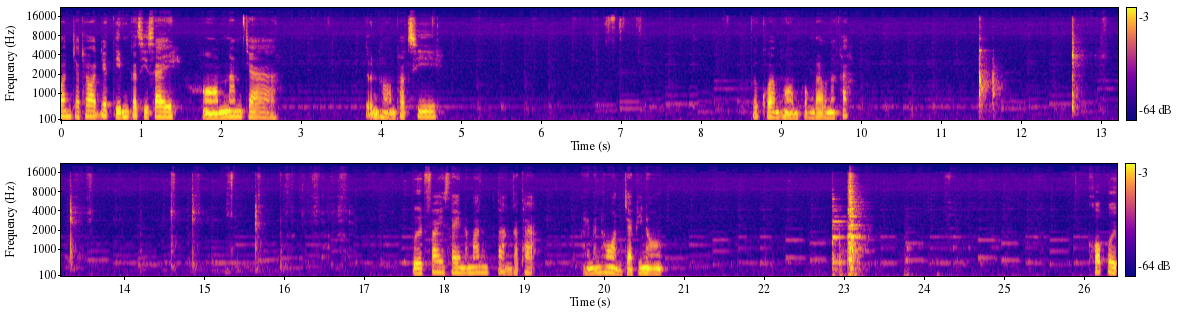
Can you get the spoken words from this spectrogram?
ก่อนจะทอดยายติมกับสีใส่หอมน้ำจ้า ต้นหอมผักชีเพื่อความหอมของเรานะคะ เปิดไฟใส่น้ำมันตั้งกระทะ ให้มันห่อนจ้ะพี่น้องขอเปิด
